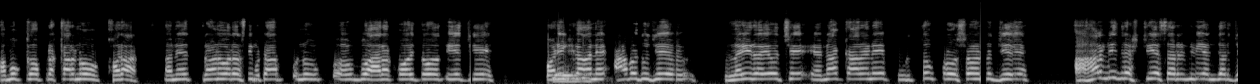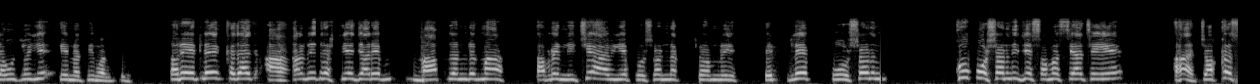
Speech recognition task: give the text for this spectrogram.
અમુક પ્રકારનો ખોરાક અને ત્રણ વર્ષથી મોટાનું બાળક હોય તો એ જે પડીકા અને આ બધું જે લઈ રહ્યો છે, એના કારણે પૂરતું પોષણ જે આહારની દ્રષ્ટિએ શરીરની અંદર જવું જોઈએ એ નથી મળતું. અને એટલે કદાચ આહારની દ્રષ્ટિએ જ્યારે માપદંડમાં આપણે નીચે આવીએ પોષણના ક્રમની એટલે પોષણ, કુપોષણની જે સમસ્યા છે એ, હા, ચોક્કસ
